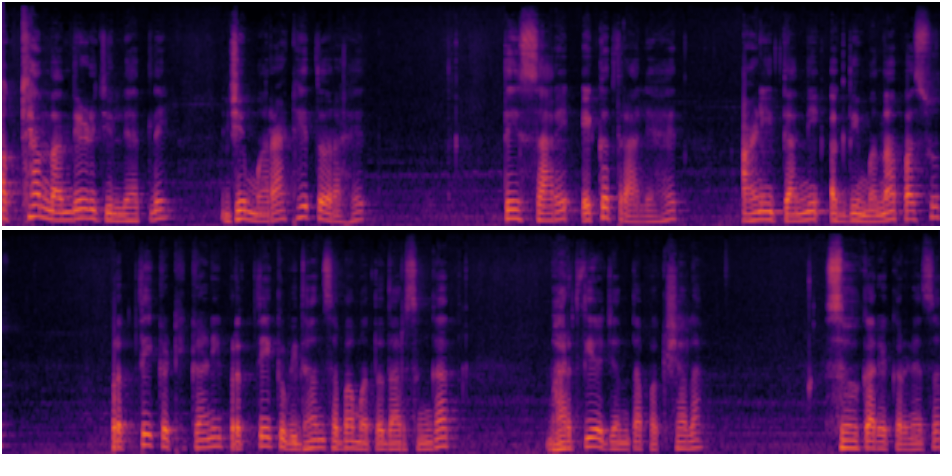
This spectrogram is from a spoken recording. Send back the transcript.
अख्ख्या नांदेड जिल्ह्यातले जे मराठे तर आहेत ते सारे एकत्र आले आहेत आणि त्यांनी अगदी मनापासून प्रत्येक ठिकाणी प्रत्येक विधानसभा मतदारसंघात भारतीय जनता पक्षाला सहकार्य करण्याचं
